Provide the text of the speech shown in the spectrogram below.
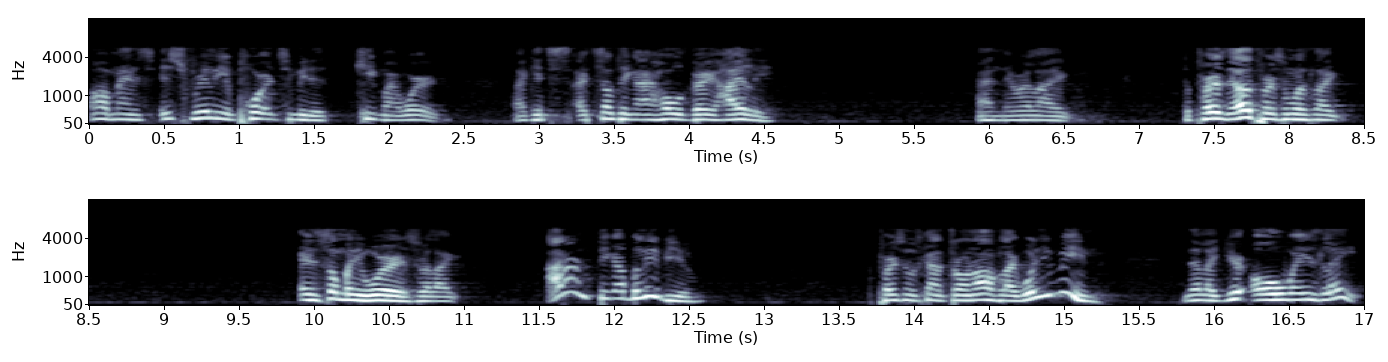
oh man, it's, it's really important to me to keep my word. Like it's, it's something I hold very highly. And they were like, the person, the other person was like, in so many words, were like, I don't think I believe you. The person was kind of thrown off, like, what do you mean? And they're like, you're always late.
